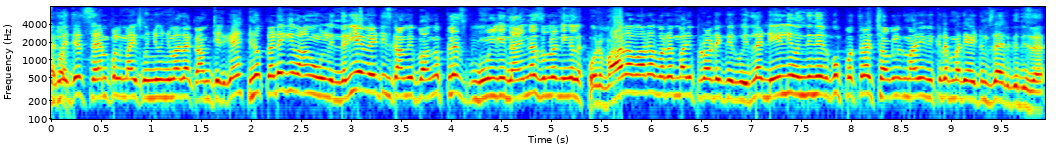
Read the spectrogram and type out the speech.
அதுல ஜஸ்ட் சாம்பிள் மாதிரி கொஞ்சம் கொஞ்சமா தான் காமிச்சிருக்கேன். இன்னும் கடைக்கு வாங்க உங்களுக்கு நிறைய வெரைட்டிஸ் காமிப்பாங்க. பிளஸ் உங்களுக்கு நான் என்ன சொல்றேன் நீங்கள் ஒரு வார வாரம் வர மாதிரி ப்ராடக்ட் இருக்கும். இல்ல டெய்லி வந்து இருக்கும். பத்து ரூபா சாக்லேட் மாதிரி விற்கிற மாதிரி ஐட்டம்ஸ் தான் இருக்குது சார்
